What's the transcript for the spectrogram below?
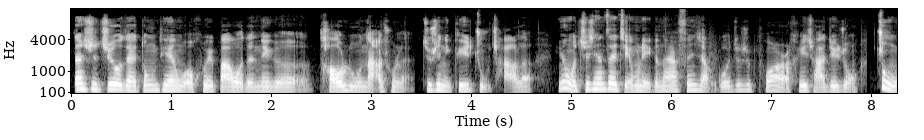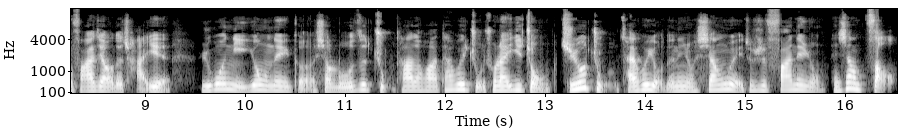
但是只有在冬天我会把我的那个陶炉拿出来，就是你可以煮茶了。因为我之前在节目里跟大家分享过，就是普洱黑茶这种重发酵的茶叶，如果你用那个小炉子煮它的话，它会煮出来一种只有煮才会有的那种香味，就是发那种很像枣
